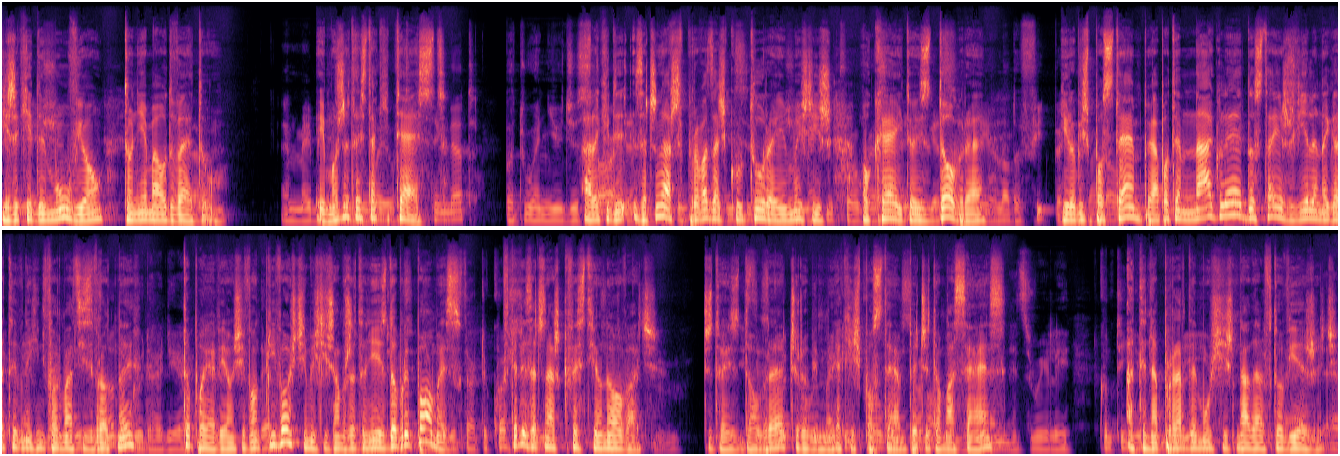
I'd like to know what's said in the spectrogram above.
i że kiedy mówią, to nie ma odwetu. I może to jest taki test. Ale kiedy zaczynasz wprowadzać kulturę i myślisz, OK, to jest dobre, i robisz postępy, a potem nagle dostajesz wiele negatywnych informacji zwrotnych, to pojawiają się wątpliwości. Myślisz, może to nie jest dobry pomysł. Wtedy zaczynasz kwestionować, czy to jest dobre, czy robimy jakieś postępy, czy to ma sens. A ty naprawdę musisz nadal w to wierzyć.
